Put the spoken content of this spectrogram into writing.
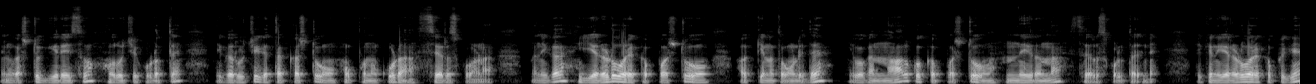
ನಿಮ್ಗೆ ಅಷ್ಟು ಗೀ ರೈಸು ರುಚಿ ಕೊಡುತ್ತೆ. ಈಗ ರುಚಿಗೆ ತಕ್ಕಷ್ಟು ಉಪ್ಪನ್ನು ಕೂಡ ಸೇರಿಸ್ಕೊಳ್ಳೋಣ. ನಾನೀಗ ಎರಡೂವರೆ ಕಪ್ಪಷ್ಟು ಅಕ್ಕಿನ ತೊಗೊಂಡಿದ್ದೆ. ಇವಾಗ ನಾಲ್ಕು ಕಪ್ಪಷ್ಟು ನೀರನ್ನು ಸೇರಿಸ್ಕೊಳ್ತಾ ಇದ್ದೀನಿ. ಏಕೆಂದರೆ ಎರಡೂವರೆ ಕಪ್ಪಿಗೆ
